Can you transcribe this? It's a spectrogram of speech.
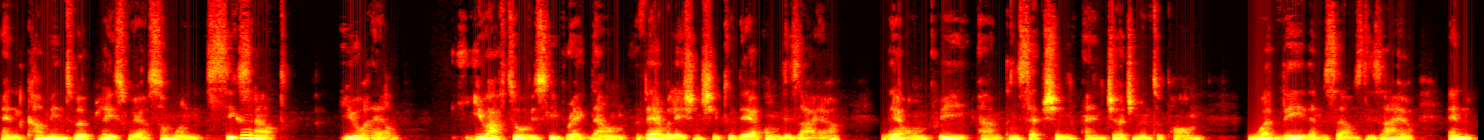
and come into a place where someone seeks mm. out your help, you have to obviously break down their relationship to their own desire their own preconception and judgment upon what they themselves desire. And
